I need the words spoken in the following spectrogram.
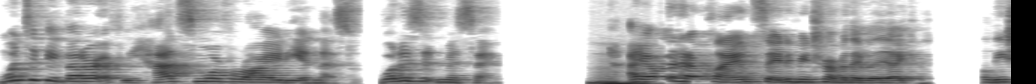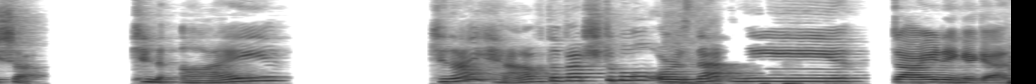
Wouldn't it be better if we had some more variety in this? What is it missing? Mhm. I often have clients say to me, Trevor, they're like, Alicia, can I can I have the vegetable or is that me dieting again?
